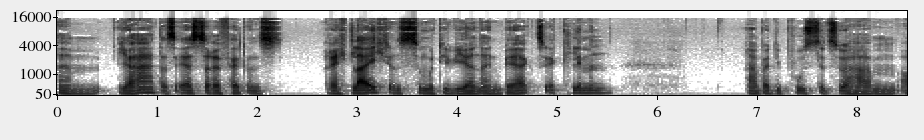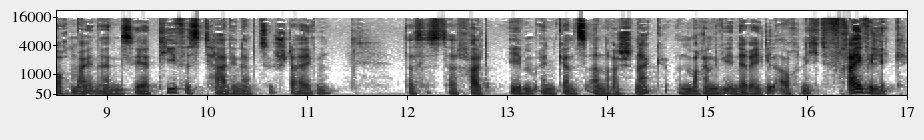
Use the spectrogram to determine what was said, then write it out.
ähm, ja, das Erstere fällt uns recht leicht, uns zu motivieren, einen Berg zu erklimmen. aber die Puste zu haben, auch mal in ein sehr tiefes Tal hinabzusteigen, das ist doch halt eben ein ganz anderer Schnack und machen wir in der Regel auch nicht freiwillig.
